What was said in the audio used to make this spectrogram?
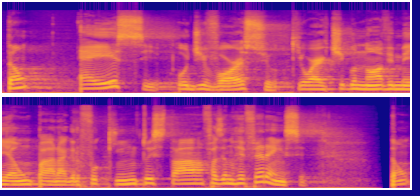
Então, é esse o divórcio que o artigo 961, parágrafo 5 está fazendo referência. Então,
